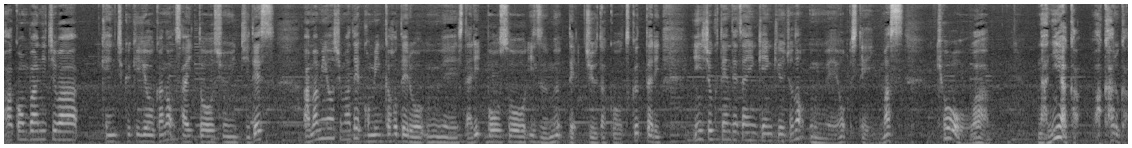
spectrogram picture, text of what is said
おはこんばんにちは。建築起業家の斉藤俊一です。奄美大島で古民家ホテルを運営したり房総イズムで住宅を作ったり飲食店デザイン研究所の運営をしています。今日は何屋かわかるか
